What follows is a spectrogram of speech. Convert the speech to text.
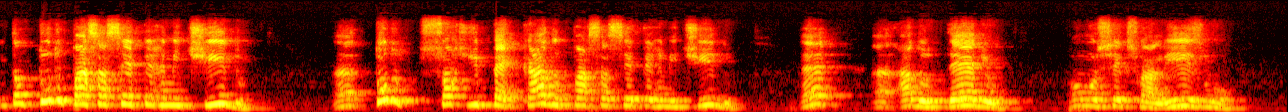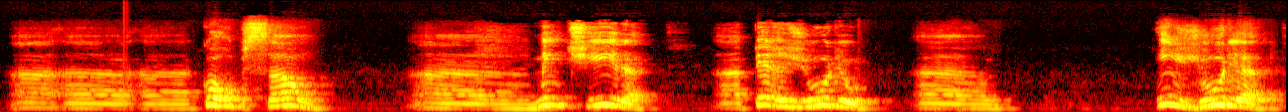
Então, tudo passa a ser permitido. Né? Toda sorte de pecado passa a ser permitido. Né? Adultério, homossexualismo, a, a, a corrupção, mentira, perjúrio, injúria,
